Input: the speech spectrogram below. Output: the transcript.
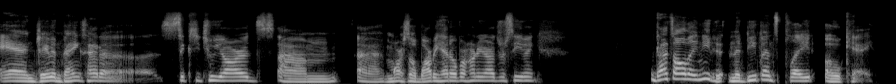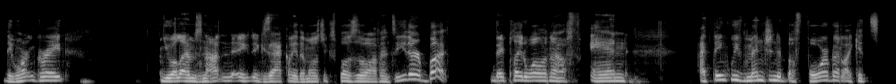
And Javen Banks had a 62 yards. Um, uh, Marcell Barbee had over 100 yards receiving. That's all they needed. And the defense played okay. They weren't great. ULM's not exactly the most explosive offense either, but they played well enough. And I think we've mentioned it before, but like it's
